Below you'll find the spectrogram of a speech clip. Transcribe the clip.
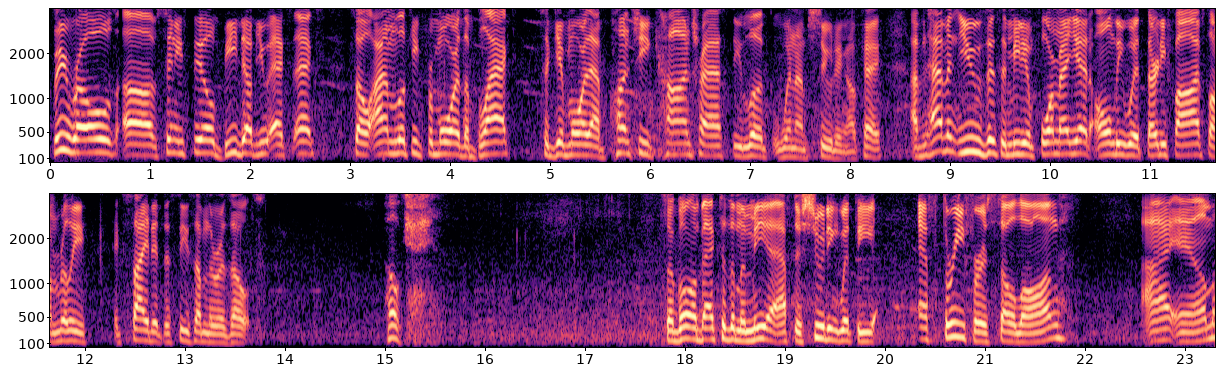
three rolls of Cinestill BWXX. So I'm looking for more of the black to give more of that punchy, contrasty look when I'm shooting, okay? I haven't used this in medium format yet, only with 35, so I'm really excited to see some of the results. Okay. So going back to the Mamiya after shooting with the F3 for so long, I am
